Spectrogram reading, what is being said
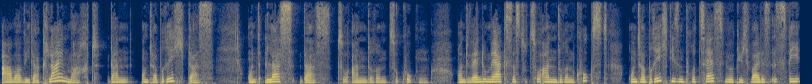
aber wieder klein macht, dann unterbrich das und lass das zu anderen zu gucken. Und wenn du merkst, dass du zu anderen guckst, unterbrich diesen Prozess wirklich, weil es ist wie,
